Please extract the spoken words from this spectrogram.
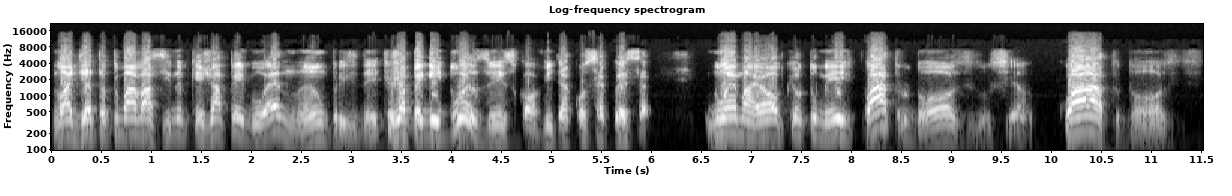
não adianta tomar vacina porque já pegou. É não, presidente. Eu já peguei duas vezes Covid, a consequência não é maior porque eu tomei quatro doses, Luciano. Quatro doses.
